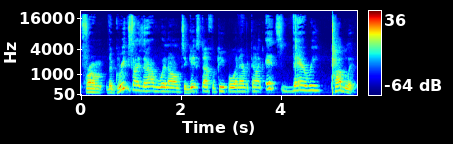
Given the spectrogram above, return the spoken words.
from the Greek sites that I went on to get stuff for people and everything like it's very public.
